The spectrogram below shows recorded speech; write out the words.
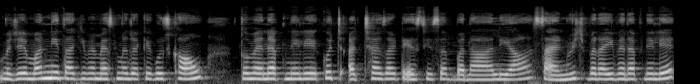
मुझे मन नहीं था कि मैं मेस में जाके कुछ खाऊं। तो मैंने अपने लिए कुछ अच्छा सा टेस्टी सा बना लिया। सैंडविच बनाई मैंने अपने लिए।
